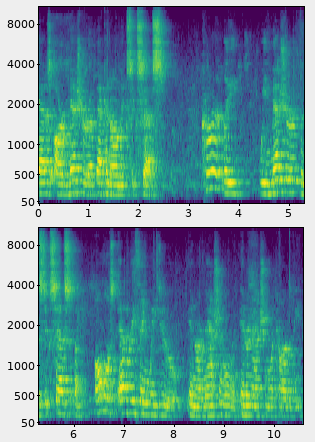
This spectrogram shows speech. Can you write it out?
as our measure of economic success. Currently, we measure the success of almost everything we do in our national and international economy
